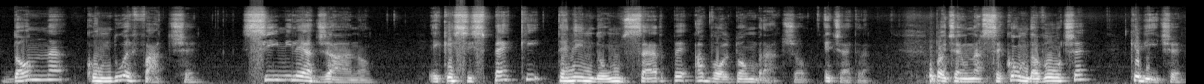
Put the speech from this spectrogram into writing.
Donna con due facce, simile a Giano, e che si specchi tenendo un serpe avvolto a un braccio, eccetera. Poi c'è una seconda voce che dice,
